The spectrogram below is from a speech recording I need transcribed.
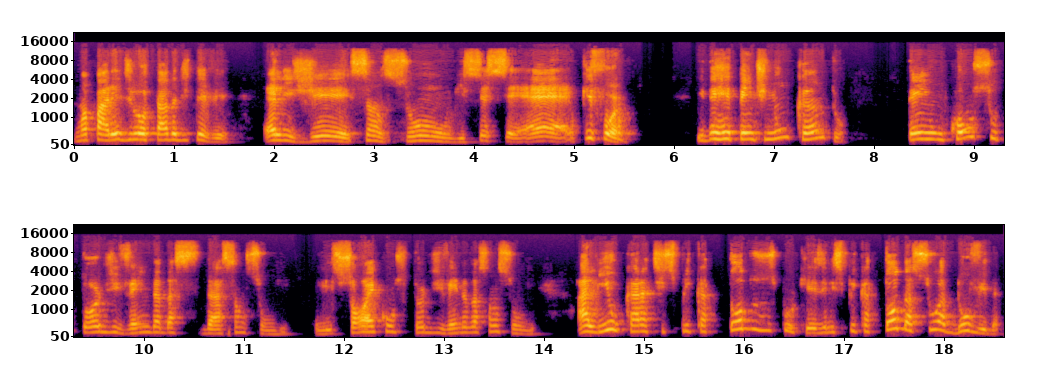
uma parede lotada de TV. LG, Samsung, CCE, o que for. E de repente, num canto, tem um consultor de venda da, da Samsung. Ele só é consultor de venda da Samsung. Ali o cara te explica todos os porquês, ele explica toda a sua dúvida.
